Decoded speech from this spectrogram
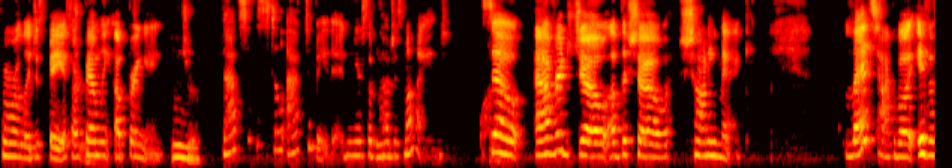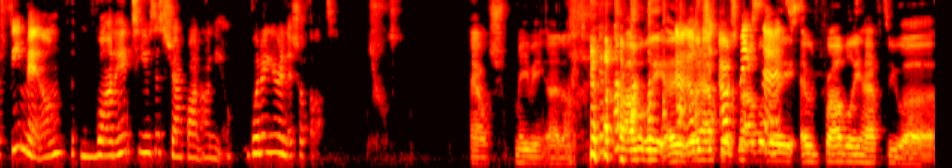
from a religious base, our family upbringing Mm. Sure. That stuff is still activated in your subconscious mind. So, average Joe of the show, Shawnee Mick. Let's talk about if a female wanted to use a strap on on you. What are your initial thoughts? Ouch. Maybe I don't. probably. It would Ouch, have to ouch makes probably. sense. I would probably have to. Uh,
